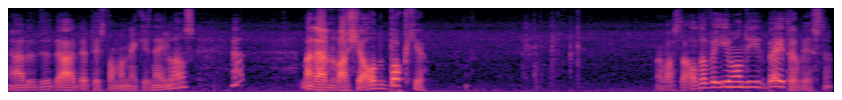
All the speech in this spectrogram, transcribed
Ja, dat, dat is maar netjes Nederlands. Ja. Maar dan was je al het bokje. Dan was er altijd weer iemand die het beter wist. Hè?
